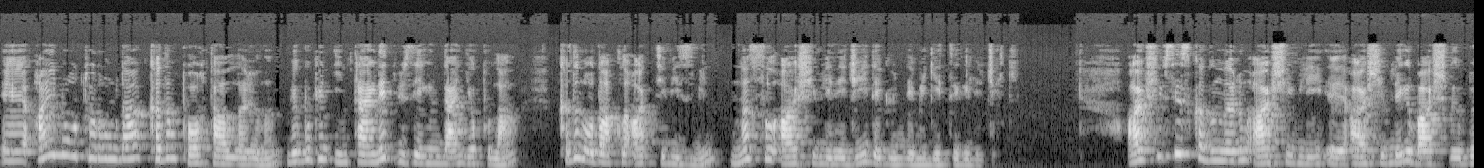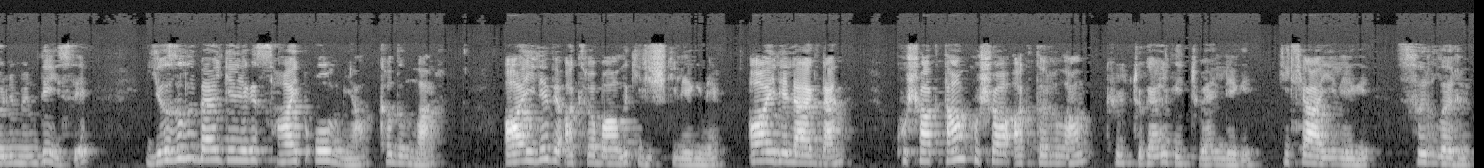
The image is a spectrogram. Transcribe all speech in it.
E, aynı oturumda kadın portallarının ve bugün internet üzerinden yapılan kadın odaklı aktivizmin nasıl arşivleneceği de gündeme getirilecek. Arşivsiz kadınların arşivli, e, arşivleri başlığı bölümünde ise yazılı belgelere sahip olmayan kadınlar aile ve akrabalık ilişkilerini, ailelerden kuşaktan kuşağa aktarılan kültürel ritüelleri, hikayeleri, sırları,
